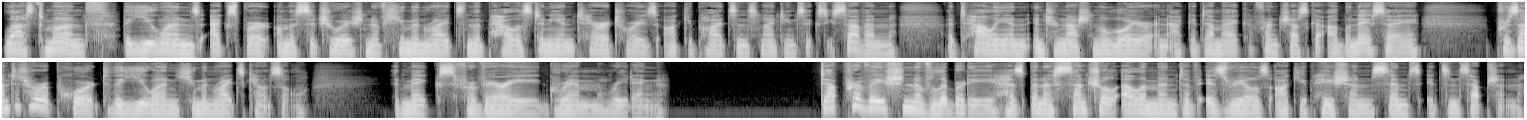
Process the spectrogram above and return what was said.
Last month, the UN's expert on the situation of human rights in the Palestinian territories occupied since 1967, Italian international lawyer and academic Francesca Albanese, presented her report to the UN Human Rights Council. It makes for very grim reading. Deprivation of liberty has been a central element of Israel's occupation since its inception.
